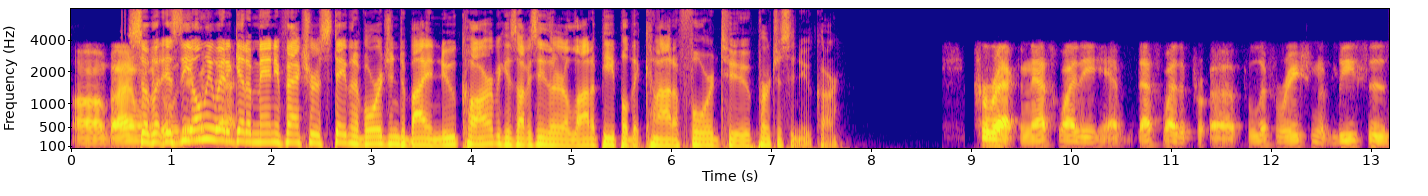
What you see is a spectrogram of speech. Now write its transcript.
Um, but I don't so, but is the only way that. to get a manufacturer's statement of origin to buy a new car? Because obviously there are a lot of people that cannot afford to purchase a new car. Correct, and that's why they have. That's why the uh, proliferation of leases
